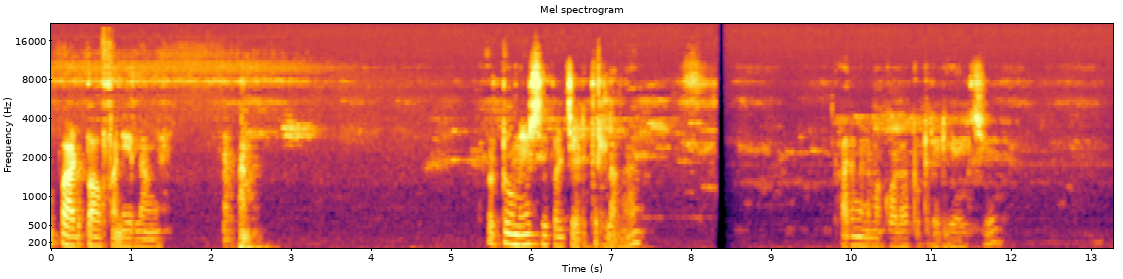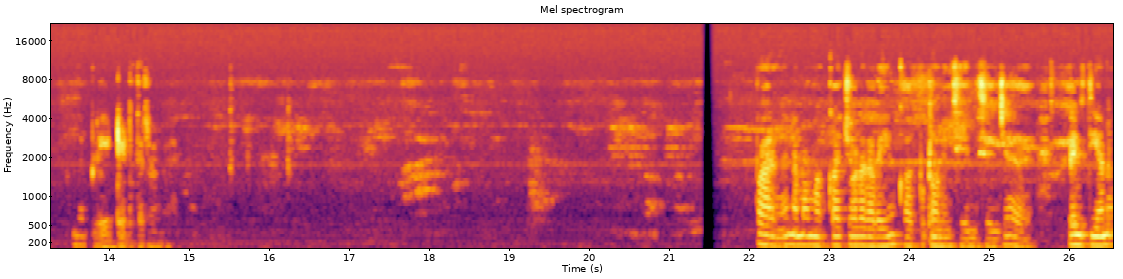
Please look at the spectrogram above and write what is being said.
இப்போ அடுப்பு ஆஃப் பண்ணிடலாங்க. ஒரு டூ மினிட்ஸ் கழித்து எடுத்துடலாங்க. பாருங்கள் நம்ம கொலா புட்டு ரெடி ஆயிடுச்சு. இந்த பிளேட் எடுத்துடுறாங்க பாருங்கள் நம்ம மக்காச்சோள ரவையும் கருப்புட்டோனையும் சேர்ந்து செஞ்ச ஹெல்த்தியான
